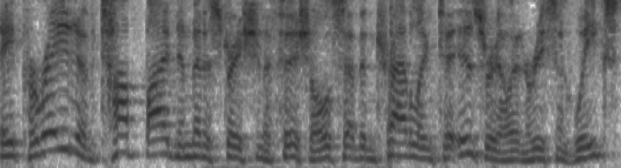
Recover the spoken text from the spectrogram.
A parade of top Biden administration officials have been traveling to Israel in recent weeks.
